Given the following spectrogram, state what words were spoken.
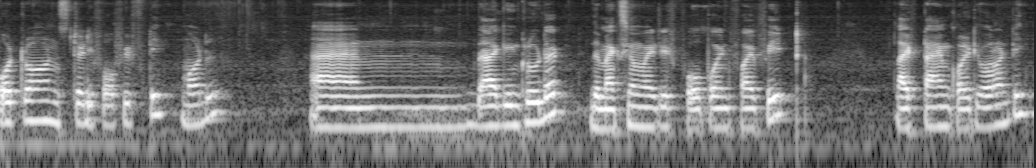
Photron Stedy 450 model and bag included. The maximum weight is 4.5 feet. Lifetime quality warranty.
